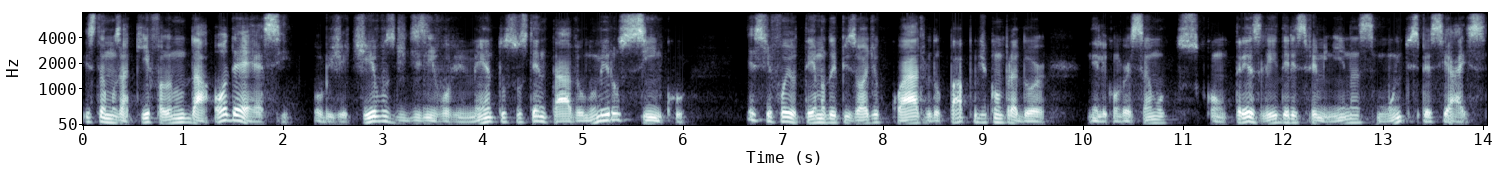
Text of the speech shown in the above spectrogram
Estamos aqui falando da ODS, Objetivos de Desenvolvimento Sustentável número 5. Este foi o tema do episódio 4 do Papo de Comprador. Nele conversamos com três líderes femininas muito especiais:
